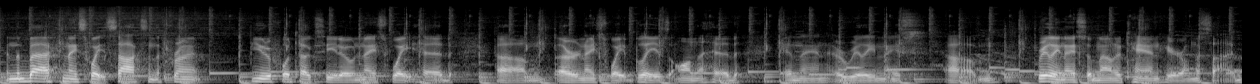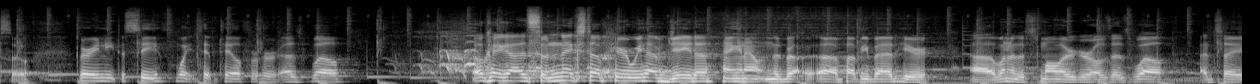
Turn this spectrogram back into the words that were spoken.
in the back, nice white socks in the front, beautiful tuxedo, nice white head, um, or nice white blaze on the head, and then a really nice, um, really nice amount of tan here on the side. So very neat to see, white tip tail for her as well. Okay guys, so next up here we have Jada hanging out in the uh, puppy bed here. Uh, one of the smaller girls as well. I'd say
